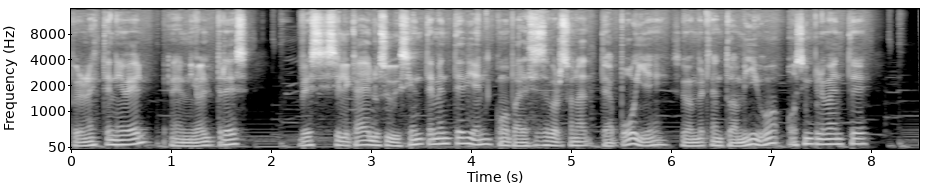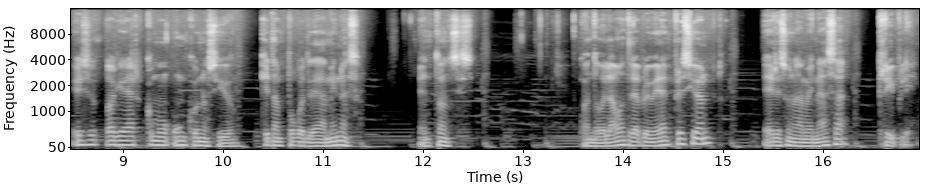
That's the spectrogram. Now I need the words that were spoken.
Pero en este nivel, en el nivel 3, ves si le cae lo suficientemente bien como para que esa persona te apoye, se convierta en tu amigo o simplemente eso va a quedar como un conocido que tampoco te da amenaza. Entonces, cuando hablamos de la primera impresión, eres una amenaza triple.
